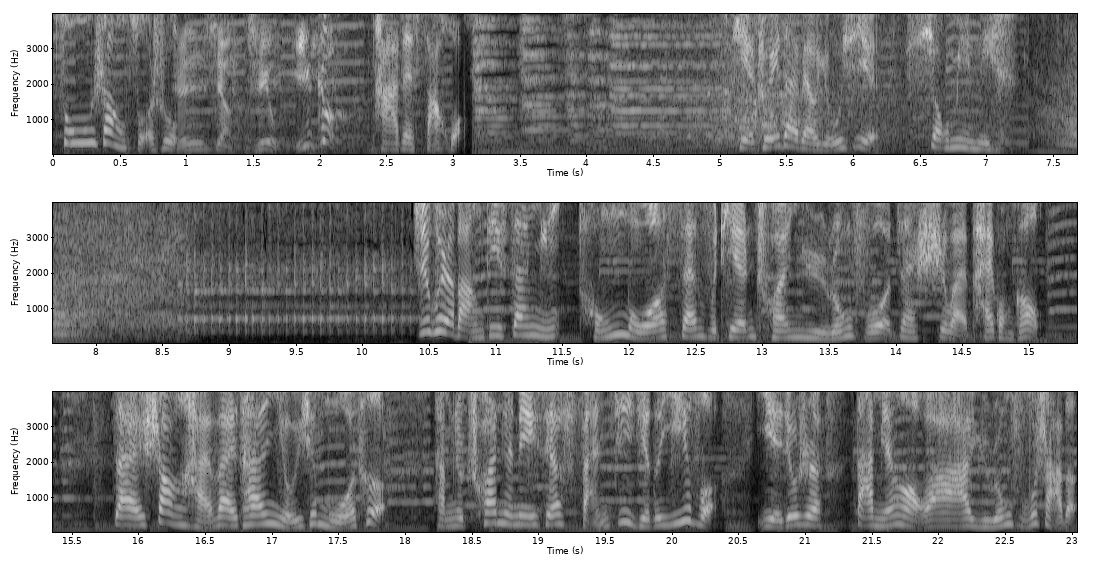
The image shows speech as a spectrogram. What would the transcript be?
综上所述，真相只有一个，他在撒谎。铁锤代表游戏消灭你。知乎热榜第三名，童模三伏天穿羽绒服在室外拍广告。在上海外滩有一些模特，他们就穿着那些反季节的衣服，也就是大棉袄啊、羽绒服啥的。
